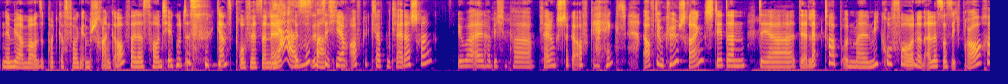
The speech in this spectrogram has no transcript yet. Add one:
nehme ja immer unsere Podcast-Folgen im Schrank auf, weil der Sound hier gut ist. Ganz professionell. Ja, Jetzt super. sitze ich hier im aufgeklappten Kleiderschrank. Überall habe ich ein paar Kleidungsstücke aufgehängt. Auf dem Kühlschrank steht dann der, der Laptop und mein Mikrofon und alles, was ich brauche.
